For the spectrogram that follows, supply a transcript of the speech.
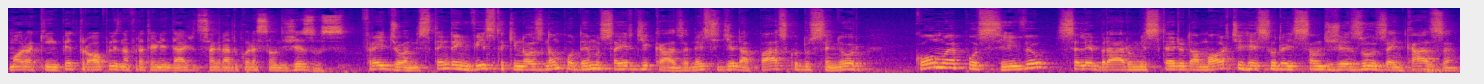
Moro aqui em Petrópolis, na Fraternidade do Sagrado Coração de Jesus. Frei Jones, tendo em vista que nós não podemos sair de casa neste dia da Páscoa do Senhor, como é possível celebrar o mistério da morte e ressurreição de Jesus em casa?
